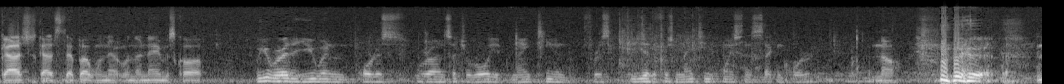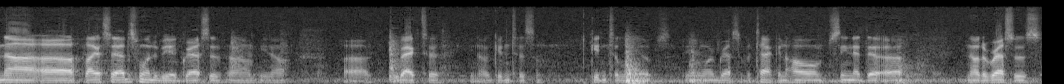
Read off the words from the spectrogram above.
guys just got to step up when their when their name is called. Were you aware that you and Portis were on such a roll? You had 19 in the first. You had the first 19 points in the second quarter. No, nah. Uh, like I said, I just wanted to be aggressive. Um, you know, uh, back to you know getting to some getting to layups, being more aggressive, attacking the hole. Seeing that the uh, you know the rest was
